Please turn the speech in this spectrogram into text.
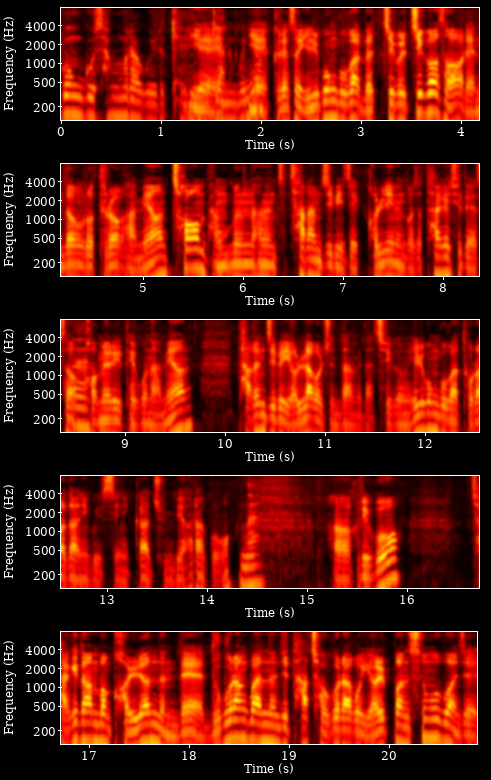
109 상무라고 이렇게 얘기하는군요. 예, 그래서 109가 몇 집을 찍어서 랜덤으로 들어가면 처음 방문하는 사람 집이 이제 걸리는 거죠. 타겟이 돼서 네. 검열이 되고 나면 다른 집에 연락을 준답니다. 지금 109가 돌아다니고 있으니까 준비하라고. 네. 어, 그리고 자기도 한번 걸렸는데 누구랑 봤는지 다 적으라고 10번, 20번 이제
